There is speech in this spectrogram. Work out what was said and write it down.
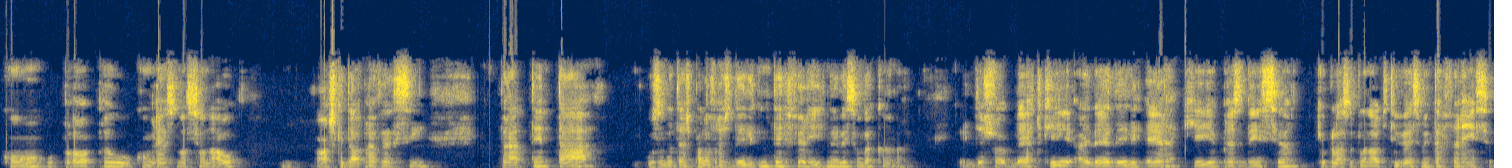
com o próprio Congresso Nacional, acho que dá para ver assim, para tentar, usando até as palavras dele, interferir na eleição da Câmara. Ele deixou aberto que a ideia dele era que a presidência, que o Palácio do Planalto tivesse uma interferência,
